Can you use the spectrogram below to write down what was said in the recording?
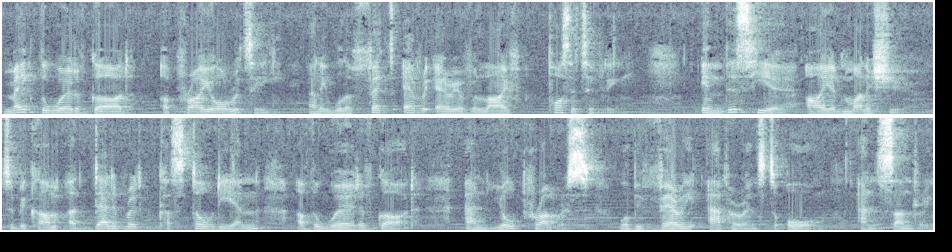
Make the Word of God a priority and it will affect every area of your life positively. In this year, I admonish you to become a deliberate custodian of the Word of God, and your progress will be very apparent to all and sundry.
